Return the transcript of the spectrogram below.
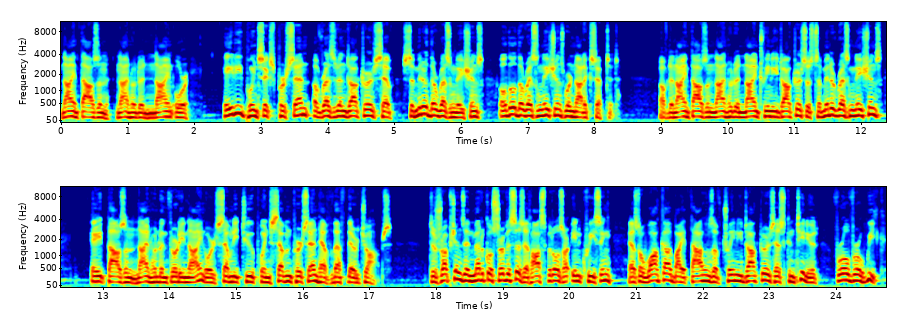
9,909 or 80.6% of resident doctors have submitted their resignations, although the resignations were not accepted. Of the 9,909 trainee doctors who submitted resignations, 8,939 or 72.7% have left their jobs. Disruptions in medical services at hospitals are increasing as the walkout by thousands of trainee doctors has continued for over a week.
